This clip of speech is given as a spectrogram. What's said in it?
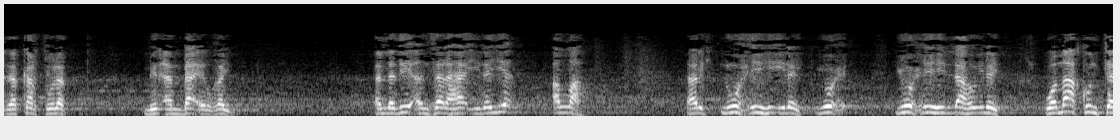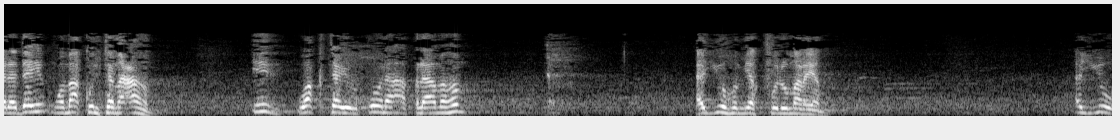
ذكرت لك من أنباء الغيب. الذي أنزلها إلي الله. ذلك نوحيه إليك يوحي يوحيه الله إليك. وما كنت لديهم وما كنت معهم. إذ وقت يلقون أقلامهم أيهم يكفل مريم؟ أي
